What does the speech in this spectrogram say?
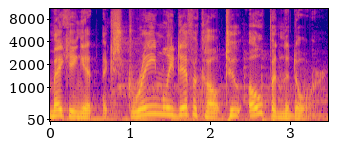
making it extremely difficult to open the door.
